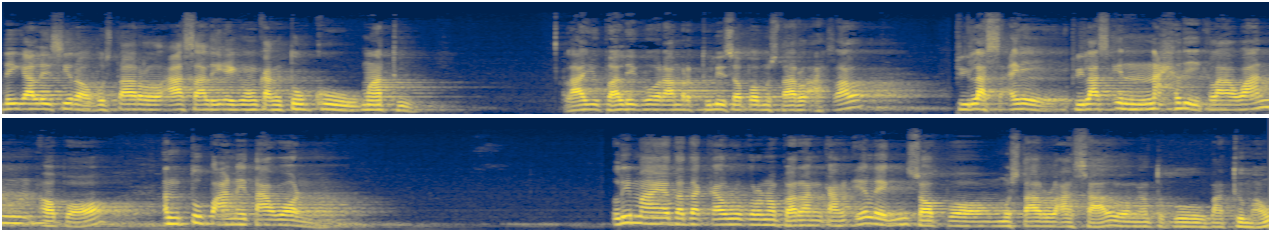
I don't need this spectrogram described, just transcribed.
ningali sira bustarul asali ing kang tuku madu. Layu bali ora merduli sapa mustarul asal bilas il bilas in nahli kelawan apa? Entupane tawon. Lima ya tatakaru krono barang kang eling sapa mustarul asal wong tuku madu mau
